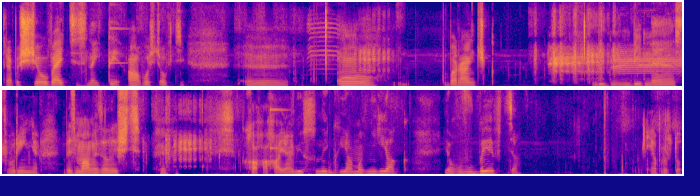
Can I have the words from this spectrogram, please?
Треба ще овець знайти. А, ось овці. Е, о, баранчик. Бід, бідне створіння. Без мами залишиться. Ха-ха-ха, я місник, я маніяк, я вбивця. Я просто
